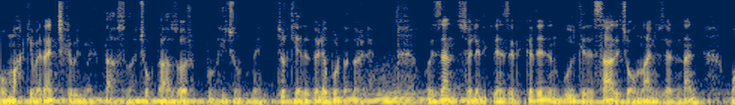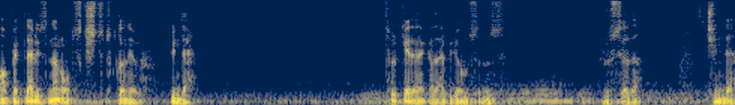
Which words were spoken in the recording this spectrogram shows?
O mahkemeden çıkabilmek daha sonra çok daha zor. Bunu hiç unutmayın. Türkiye'de de öyle, burada da öyle. O yüzden söylediklerinize dikkat edin. Bu ülkede sadece online üzerinden muhabbetler yüzünden 30 kişi tutuklanıyor günde. Türkiye'de ne kadar biliyor musunuz? Rusya'da, Çin'de.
